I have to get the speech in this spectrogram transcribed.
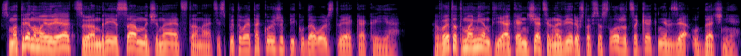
Смотря на мою реакцию, Андрей сам начинает стонать, испытывая такой же пик удовольствия, как и я. В этот момент я окончательно верю, что все сложится как нельзя удачнее,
